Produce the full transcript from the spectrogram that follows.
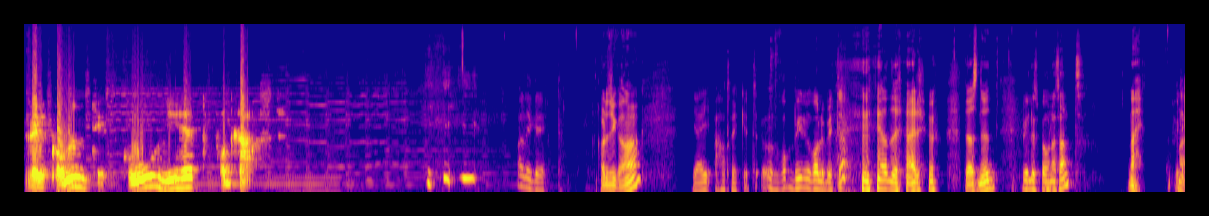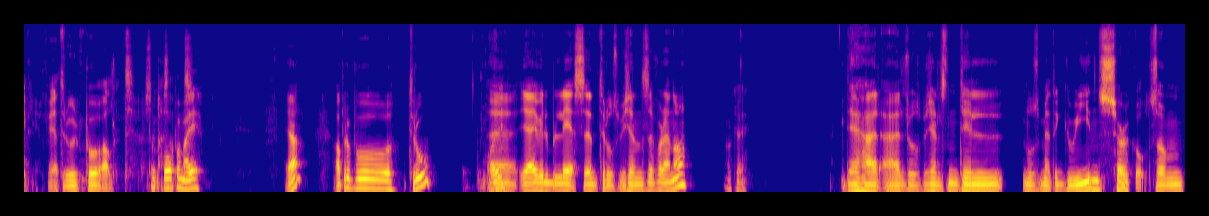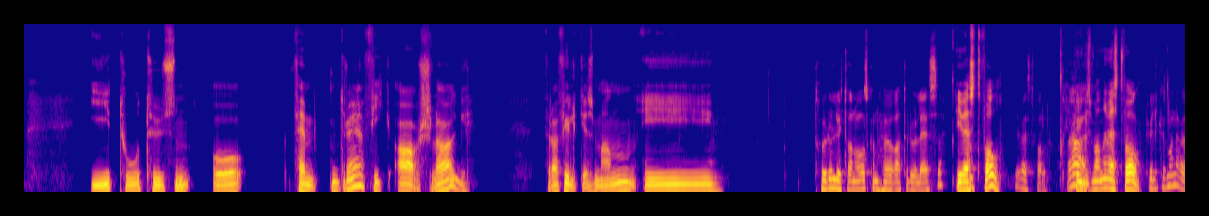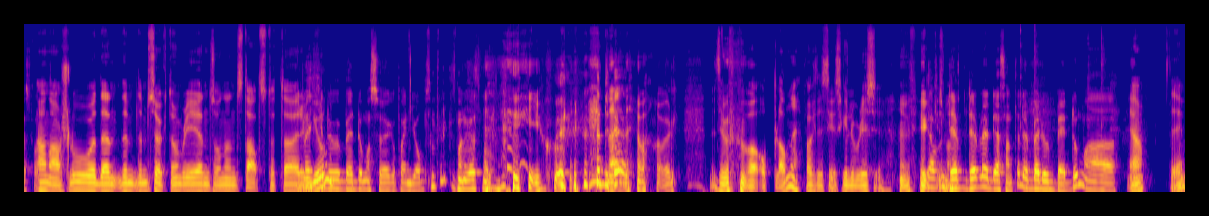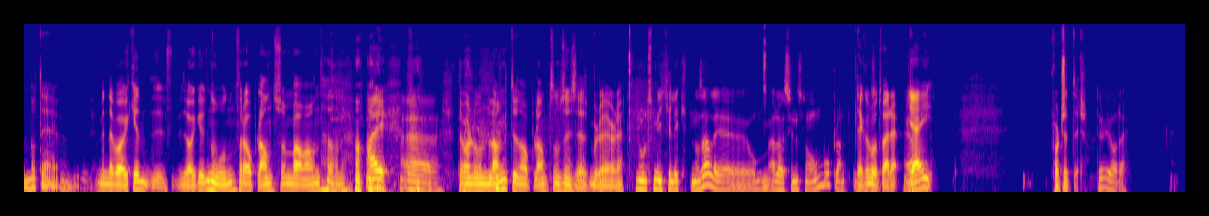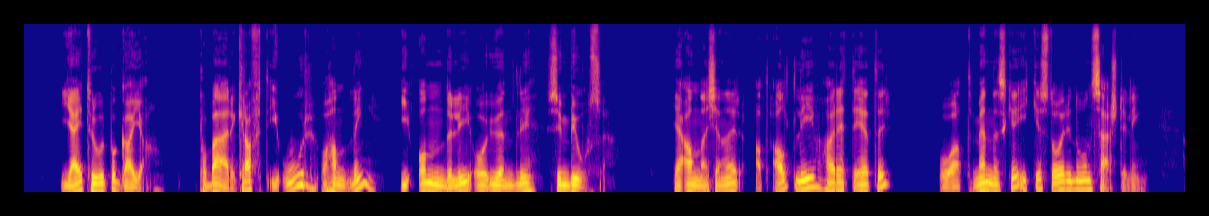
Velkommen til God nyhet podkast. Veldig gøy. Har du trykket nå? Jeg har trykket by- rollebytte. ja, det er jo, det er snudd. Vil du spørre om det er sant? Nei, vil jeg ikke, for jeg tror på alt som er Tro sant. på meg. Ja, apropos tro. Eh, jeg vil lese en trosbekjennelse for deg nå. Ok. Det her er trosbekjennelsen til noe som heter Green Circle, som i 2015, tror jeg, fikk avslag fra fylkesmannen i, Tror du lytterne våre kan høre at du leser i Vestfold. i Vestfold? Ja, Fylkesmannen i Vestfold. Fylkesmannen i Vestfold. Han avslo den, de, de søkte om å bli en sånn en statsstøtta Ble ikke du bedt om å søke på en jobb som fylkesmann i Vestfold? jo. Nei, det var vel Jeg tror det var Opplandet faktisk. Jeg skulle bli fylkesmann. Ja, det, det ble det er sant, det ble du bedt om av Ja, det måtte jeg Men det var jo ikke, det var ikke noen fra Oppland som ba meg om det. Det var, Nei, Uh, det var noen langt unna Oppland som syntes jeg burde gjøre det. noen som ikke likte noe særlig om, eller syntes noe om Oppland. Det kan godt være. Ja. Jeg fortsetter. Du gjør det. Jeg tror på Gaia, på bærekraft i ord og handling, i åndelig og uendelig symbiose. Jeg anerkjenner at alt liv har rettigheter, og at mennesket ikke står i noen særstilling,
